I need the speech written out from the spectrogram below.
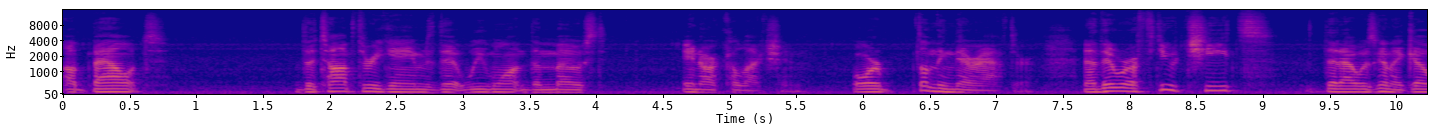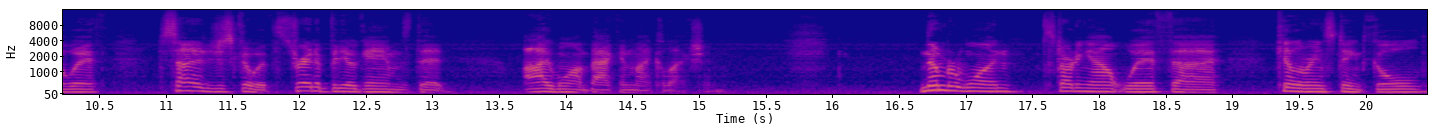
about the top three games that we want the most in our collection, or something thereafter. Now, there were a few cheats that I was going to go with. Decided to just go with straight up video games that I want back in my collection. Number one, starting out with uh, Killer Instinct Gold.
